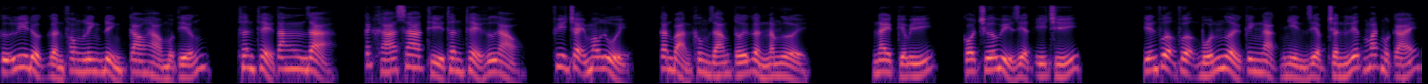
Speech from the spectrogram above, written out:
cự ly được gần phong linh đỉnh cao hào một tiếng, thân thể tăng giả, cách khá xa thì thân thể hư hảo, phi chạy mau lủi, căn bản không dám tới gần năm người. Nay kiếm ý, có chứa hủy diệt ý chí. Yến Phượng Phượng bốn người kinh ngạc nhìn Diệp Trần liếc mắt một cái.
